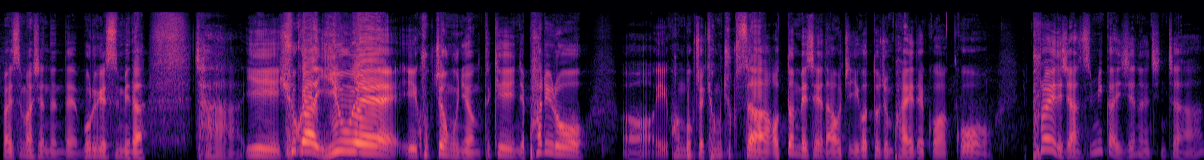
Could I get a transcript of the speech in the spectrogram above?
말씀하셨는데 모르겠습니다. 자, 이 휴가 이후에 이 국정 운영, 특히 이제 8.15 어, 이 광복절 경축사 어떤 매세에 나올지 이것도 좀 봐야 될 것 같고 풀어야 되지 않습니까? 이제는 진짜.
